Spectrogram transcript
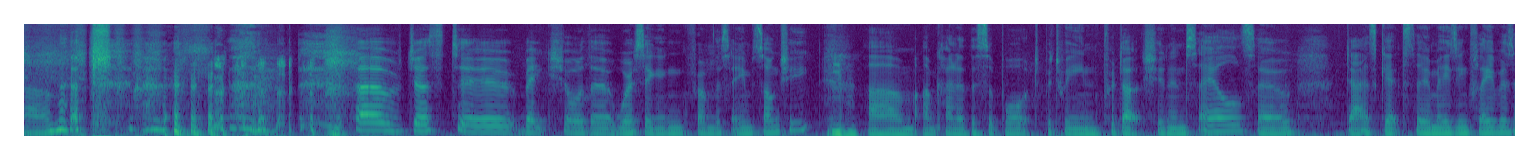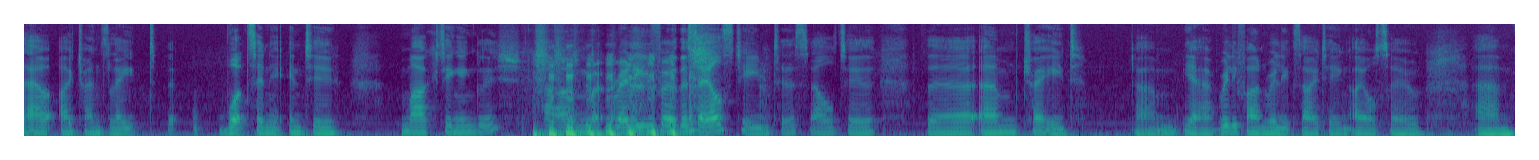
um, um, just to make sure that we're singing from the same song sheet. Mm-hmm. Um, I'm kind of the support between production and sales. So Daz gets the amazing flavors out. I translate what's in it into marketing English, um, ready for the sales team to sell to the um, trade. Um, yeah, really fun, really exciting. I also um,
